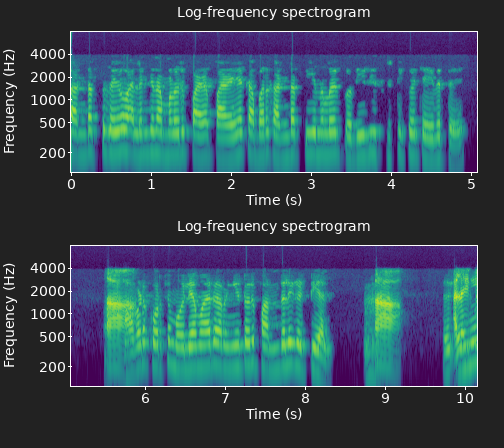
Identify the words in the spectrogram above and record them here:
കണ്ടെത്തുകയോ അല്ലെങ്കിൽ നമ്മളൊരു പഴ- പഴയ കബർ കണ്ടെത്തി എന്നുള്ള ഒരു പ്രതീതി സൃഷ്ടിക്കുകയോ ചെയ്തിട്ട് ആ. അവിടെ കുറച്ച് മൂല്യമാര് ഇറങ്ങിയിട്ട് ഒരു പന്തൽ കെട്ടിയാൽ ആ. അല്ല ഇപ്പൊ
